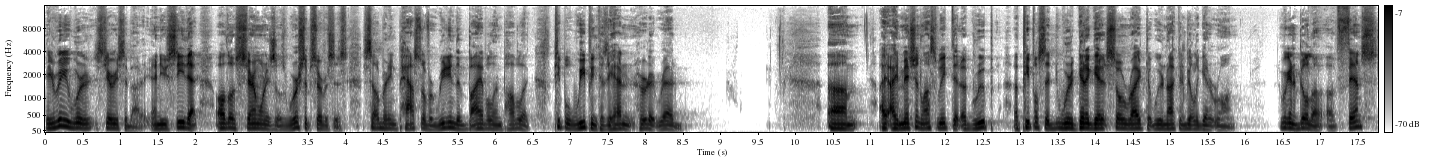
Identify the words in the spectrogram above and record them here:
They really were serious about it. And you see that all those ceremonies, those worship services, celebrating Passover, reading the Bible in public, people weeping because they hadn't heard it read. Um, I, I mentioned last week that a group of people said, We're going to get it so right that we're not going to be able to get it wrong. We're going to build a, a fence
